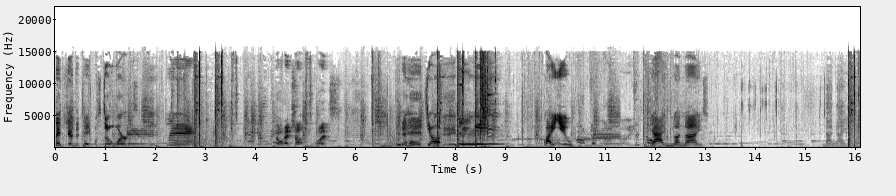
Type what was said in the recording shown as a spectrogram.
Make sure the table still works. No headshot. What? Get a headshot. Quiet you. Bomb detonator. Keep going. Yeah, you're not nice. Nice.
